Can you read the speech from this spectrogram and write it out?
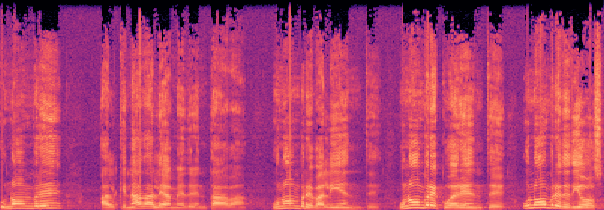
un hombre al que nada le amedrentaba, un hombre valiente, un hombre coherente, un hombre de Dios,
